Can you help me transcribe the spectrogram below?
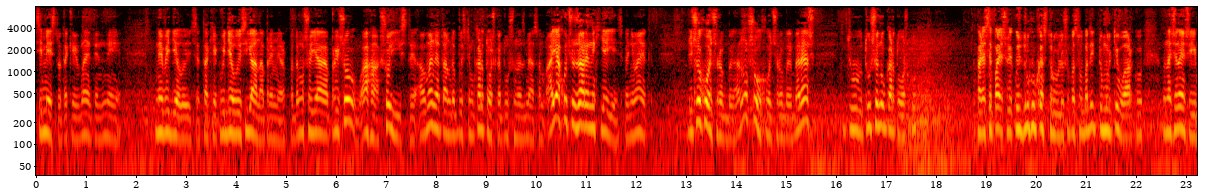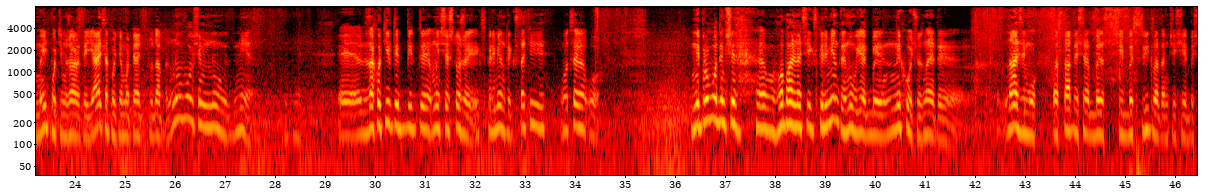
сімейство таке, знаєте, не, не виділується, так як виділуюсь я, наприклад. Тому що я прийшов, ага, що їсти, а в мене там, допустим, картошка тушена з м'ясом. А я хочу жарених яєць, розумієте? І що хочеш роби? А ну що хочеш роби? Береш ту тушену картошку, пересипаєш в якусь другу каструлю, щоб освободити ту мультиварку. Починаєш її мити, потім жарити яйця, потім опять туди. Ну, в общем, ну, ні. Е, Захотів ти під. е, Ми ще ж теж експерименти. Кстати, оце о. Не проводимо ще е, глобально ці експерименти. Ну, якби не хочу, знаєте, на зиму остатися без, ще без світла там, чи ще без.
